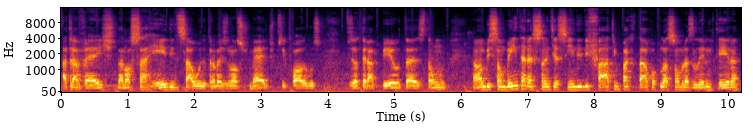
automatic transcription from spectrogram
através da nossa rede de saúde, através dos nossos médicos, psicólogos, fisioterapeutas. Então, é uma ambição bem interessante assim de de fato impactar a população brasileira inteira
